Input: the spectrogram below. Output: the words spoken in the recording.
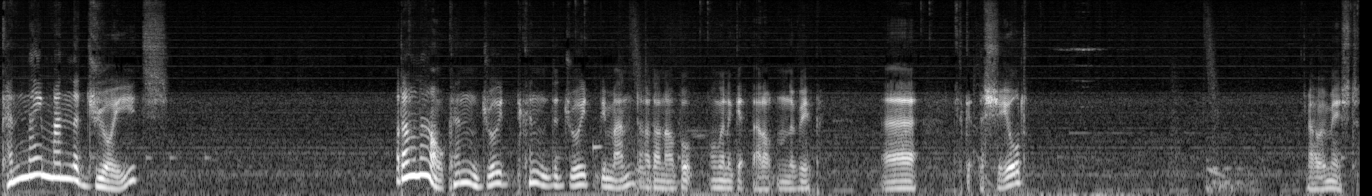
can they man the droids? I don't know. Can droid can the droid be manned? I don't know, but I'm gonna get that up on the VIP. Uh, let's get the shield. Oh, we missed.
